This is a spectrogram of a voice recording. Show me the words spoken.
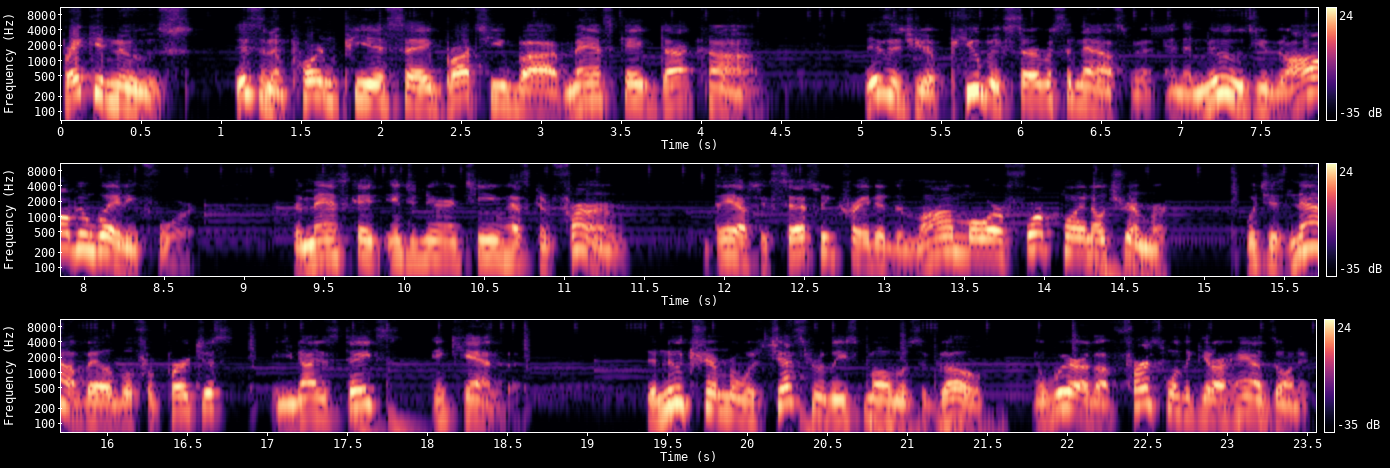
Breaking news. This is an important PSA brought to you by Manscaped.com. This is your pubic service announcement and the news you've all been waiting for. The Manscaped engineering team has confirmed that they have successfully created the Lawnmower 4.0 trimmer, which is now available for purchase in the United States and Canada. The new trimmer was just released moments ago, and we are the first one to get our hands on it.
